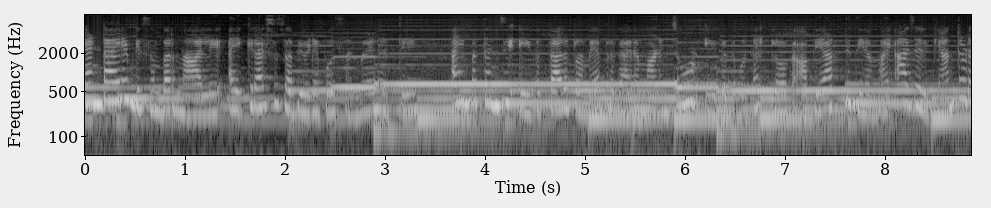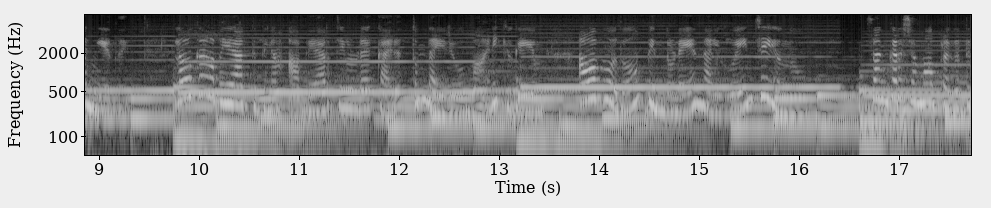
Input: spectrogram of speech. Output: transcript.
രണ്ടായിരം ഡിസംബർ നാല് ഐക്യരാഷ്ട്രസഭയുടെ പൊതുസമ്മേളനത്തിൽ അമ്പത്തഞ്ച് എഴുപത്തി ആറ് പ്രമേയ പ്രകാരമാണ് ജൂൺ ഇരുപത് മുതൽ ലോക അഭയാർത്ഥി ദിനമായി ആചരിക്കാൻ തുടങ്ങിയത്. ലോക അഭയാർത്ഥി ദിനം അഭയാർത്ഥികളുടെ കരുത്തും ധൈര്യവും മാനിക്കുകയും അവബോധവും പിന്തുണയും നൽകുകയും ചെയ്യുന്നു. സംഘർഷമോ പ്രകൃതി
